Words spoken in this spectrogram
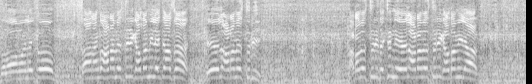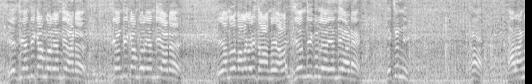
সালাম আলাইকুম। তা নাঙ্গ আড়া মিস্ত্রি গালদা মিলাইতে আছে। এ হলো আড়া মিস্ত্রি। আড়া মিস্ত্রি, দেখছেন এ হলো আড়া মিস্ত্রি গালদা মিলার। এ জিয়ান্দি কাম করে এন্দি আড়ে। জিয়ান্দি কাম করে এন্দি আড়ে। এ আপনারা ভালো করে চান এই আড়া জিয়ান্দি গুলো এন্দি আড়ে। দেখছেন নি? হ্যাঁ। আর আঙ্গ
